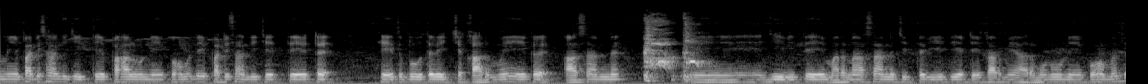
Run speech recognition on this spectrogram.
මේ පටිසන්ධි චිත්තේ පහළ වුණේ කොහොමද? මේ පටිසන්ධි චිත්තේට හේතු භූත වෙච්ච කර්මය ඒක ආසන්න මේ ජීවිතේ මරණාසන්න චිත්ත වීදියට ඒ කර්මය අරමුණු වුණේ කොහොමද?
